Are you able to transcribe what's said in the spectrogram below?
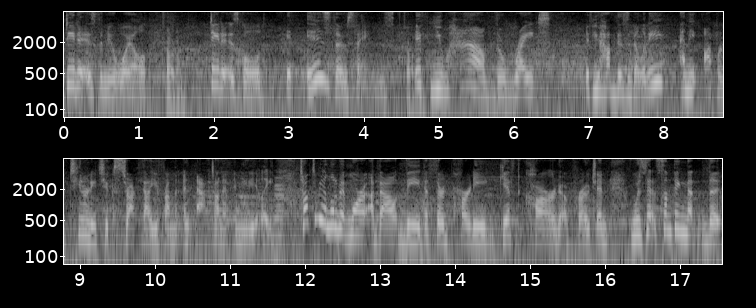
data is the new oil. Totally. Data is gold. It is those things. Totally. If you have the right if you have visibility and the opportunity to extract value from it and act on it immediately. Yeah. Talk to me a little bit more about the, the third party gift card approach and was that something that, the,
